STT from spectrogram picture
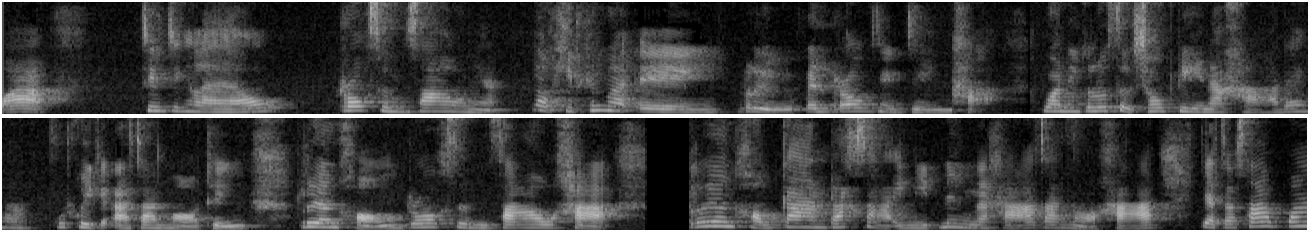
ว่า จริง ๆ แล้ว โรคซึมเศร้าเนี่ยเราคิดขึ้นมาเอง หรือเป็นโรคจริง ๆ ค่ะวันนี้ก็รู้สึกโชคดีนะคะ ได้มาพูดคุยกับอาจารย์หมอถึงเรื่องของโรคซึมเศร้าค่ะ เรื่องของการรักษาอีกนิดนึงนะคะ อาจารย์หมอคะอยากจะทราบว่า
